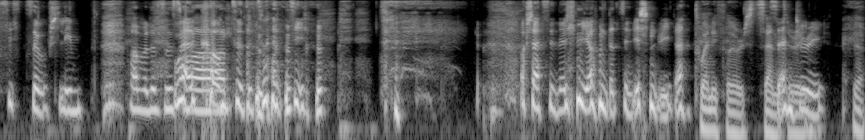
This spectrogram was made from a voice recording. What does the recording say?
Es ist so schlimm. Aber das ist Welcome to the 20. oh Scheiße, in welchem Jahrhundert sind wir schon wieder? 21st Century. Century. Ja.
